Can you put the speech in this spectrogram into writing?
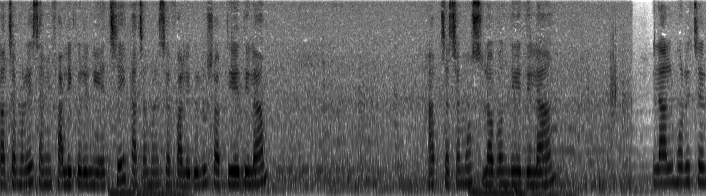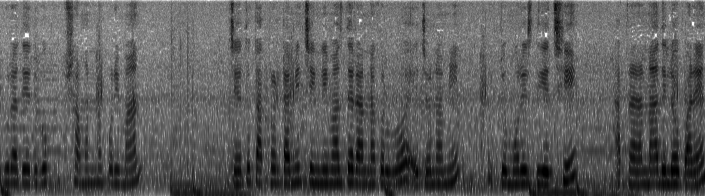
কাঁচামরিচ আমি ফালি করে নিয়েছি। কাঁচামরিচের ফালিগুলো সব দিয়ে দিলাম। হাফ চা চামচ লবণ দিয়ে দিলাম। লাল মরিচের গুঁড়া দিয়ে দিব খুব সামান্য পরিমাণ। যেহেতু কাঁকরোলটা আমি চিংড়ি মাছ দিয়ে রান্না করব এর জন্য আমি একটু মরিচ দিয়েছি। আপনারা না দিলেও পারেন।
